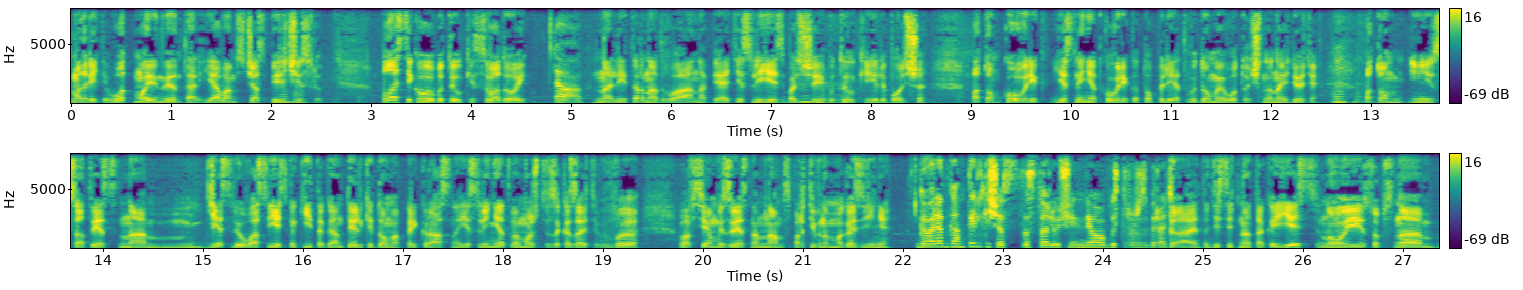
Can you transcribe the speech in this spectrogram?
Смотрите, вот мой инвентарь, я вам сейчас перечислю. Uh-huh пластиковые бутылки с водой, так. на литр, на 2, на 5, если есть большие угу. бутылки или больше. Потом коврик. Если нет коврика, то плед. Вы дома его точно найдете. Угу. Потом, и, соответственно, если у вас есть какие-то гантельки дома, прекрасно. Если нет, вы можете заказать в, во всем известном нам спортивном магазине. Говорят, гантельки сейчас стали очень э, быстро разбирать. Да, это действительно так и есть. Ну и, собственно,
